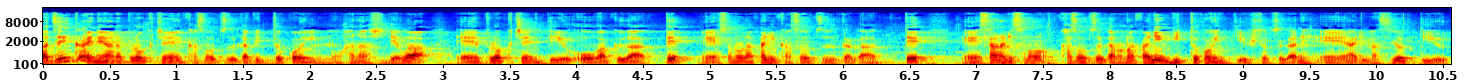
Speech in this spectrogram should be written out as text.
まあ、前回ね、あの、ブロックチェーン仮想通貨ビットコインの話では、えー、ブロックチェーンっていう大枠があって、えー、その中に仮想通貨があって、えー、さらにその仮想通貨の中にビットコインっていう一つがね、えー、ありますよっていう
